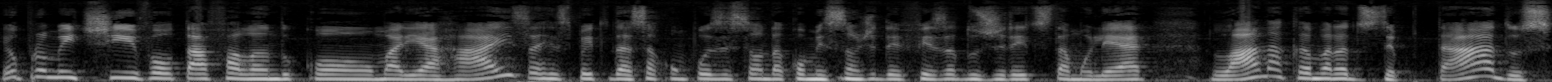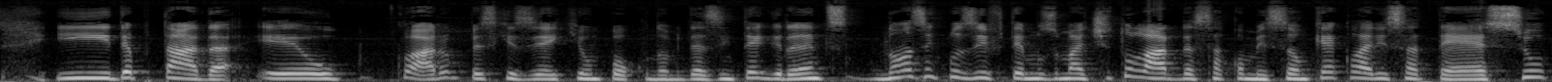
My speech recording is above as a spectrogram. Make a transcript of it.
Eu prometi voltar falando com Maria Reis a respeito dessa composição da Comissão de Defesa dos Direitos da Mulher lá na Câmara dos Deputados. E, deputada, eu claro, pesquisei aqui um pouco o nome das integrantes. Nós, inclusive, temos uma titular dessa comissão, que é Clarissa Técio,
